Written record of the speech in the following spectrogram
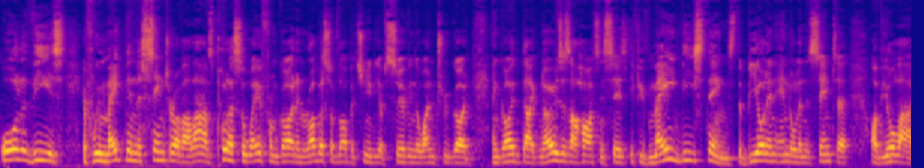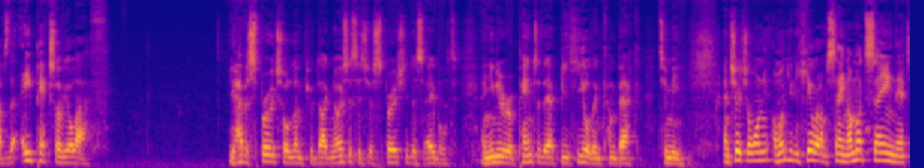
All of these, if we make them the center of our lives, pull us away from God and rob us of the opportunity of serving the one true God. And God diagnoses our hearts and says, if you've made these things the be all and end all in the center of your lives, the apex of your life, you have a spiritual limp. Your diagnosis is you're spiritually disabled. And you need to repent of that, be healed, and come back to me. And church, I want, I want you to hear what I'm saying. I'm not saying that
